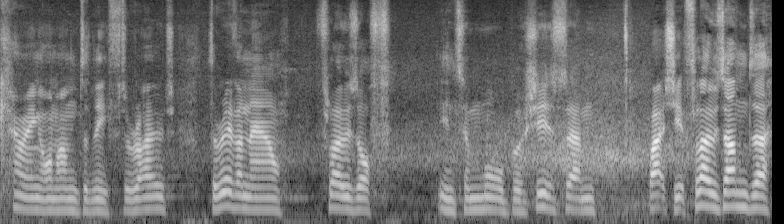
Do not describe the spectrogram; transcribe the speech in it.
carrying on underneath the road. The river now flows off into more bushes. Um, well, actually, it flows under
